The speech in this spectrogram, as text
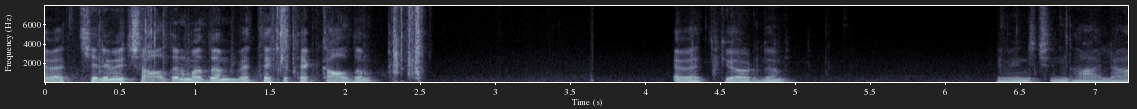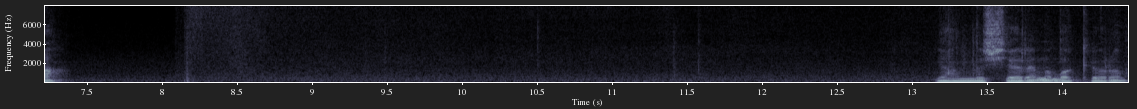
Evet, kilimi çaldırmadım ve teke tek kaldım. Evet, gördüm. Evin içinde hala. Yanlış yere mi bakıyorum?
